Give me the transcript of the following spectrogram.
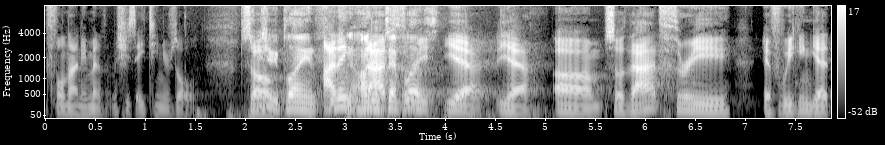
full 90 minutes. I mean, she's 18 years old. So She should be playing I think that three, plus. yeah, yeah. Um, so that three, if we can get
